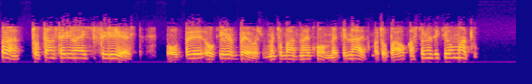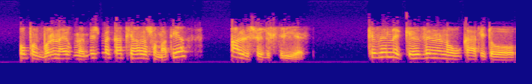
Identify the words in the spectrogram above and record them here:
Τώρα, το αν θέλει να έχει φιλίες, ο, Μπέ, ο κύριος Μπέος με τον Παναθηναϊκό, με την ΑΕΚ, με τον ΠΑΟΚ, αυτό είναι δικαίωμά του. Όπως μπορεί να έχουμε εμείς με κάποια άλλα σωματεία, άλλες είδους φιλίες. Και δεν, και δεν εννοώ κάτι το,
